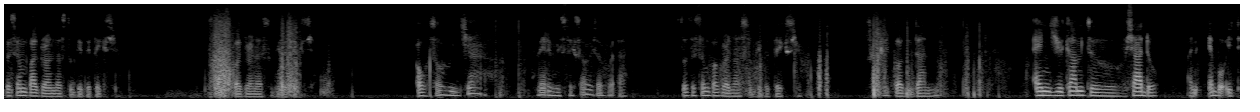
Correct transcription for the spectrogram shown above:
the same background has to be the texture. So this background has to be the texture. Oh sorry yeah. I made a mistake. Sorry sorry for that so the background has to be the texture so click on done and you come to shadow and enable it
